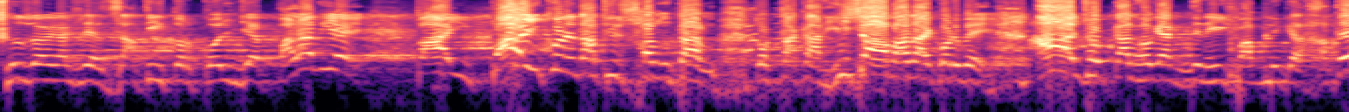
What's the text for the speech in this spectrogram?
সুযোগ আসলে জাতি তোর কলজে পালা দিয়ে পাই পাই করে জাতির সন্তান তোর টাকার হিসাব আদায় করবে। আজ হোক, কাল হোক, একদিন এই পাবলিকের হাতে,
